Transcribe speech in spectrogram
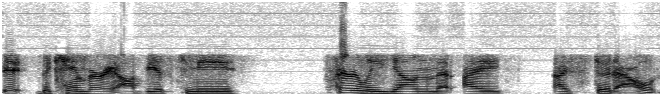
it became very obvious to me fairly young that I, I stood out,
